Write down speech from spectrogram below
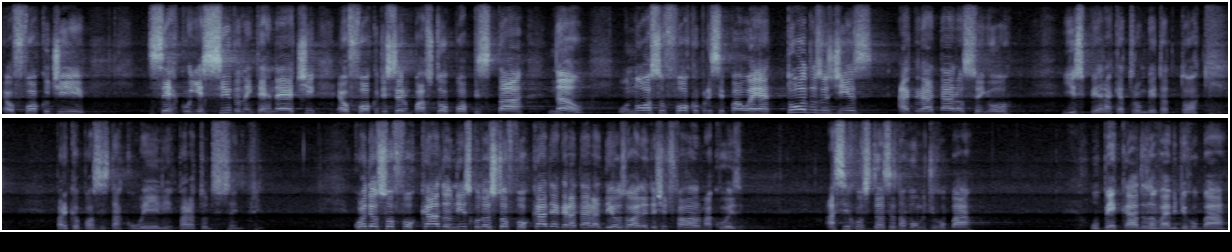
é o foco de ser conhecido na internet, é o foco de ser um pastor popstar. Não, o nosso foco principal é todos os dias agradar ao Senhor e esperar que a trombeta toque, para que eu possa estar com Ele para todo sempre. Quando eu sou focado nisso, quando eu estou focado em agradar a Deus, olha, deixa eu te falar uma coisa. As circunstâncias não vão me derrubar, o pecado não vai me derrubar,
